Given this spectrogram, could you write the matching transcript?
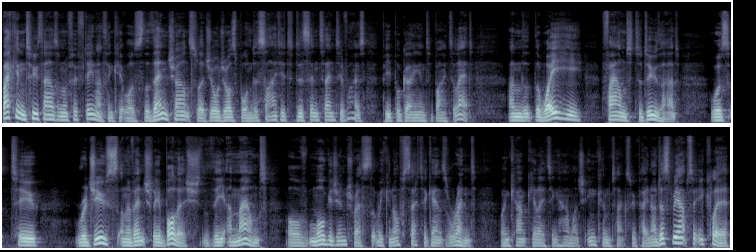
Back in 2015, I think it was, the then Chancellor, George Osborne, decided to disincentivise people going into buy to let. And the, the way he found to do that was to reduce and eventually abolish the amount of mortgage interest that we can offset against rent when calculating how much income tax we pay. Now, just to be absolutely clear,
